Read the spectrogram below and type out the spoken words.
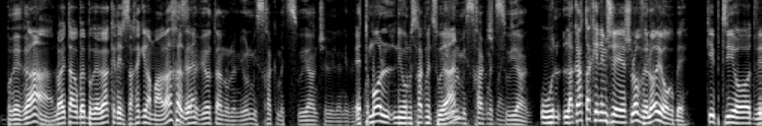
ברירה, לא הייתה הרבה ברירה כדי לשחק עם המערך זה הזה. מביא אותנו לניהול משחק מצוין של אילני ואתמול. אתמול ניהול משחק מצוין. ניהול משחק. מצוין. הוא לקח את הכלים שיש לו ולא היו הרבה. כי פציעות ו...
